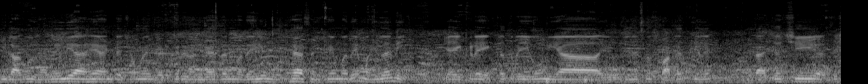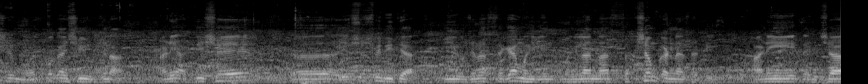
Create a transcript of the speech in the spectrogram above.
ही लागू झालेली आहे आणि त्याच्यामुळे गडकरी रंगायतांमध्येही मोठ्या संख्येमध्ये महिलांनी या इकडे एकत्र येऊन या योजनेचं स्वागत केले. राज्याची अतिशय महत्त्वाकांक्षी योजना आणि अतिशय यशस्वीरित्या ही योजना सगळ्या महिली महिलांना सक्षम करण्यासाठी आणि त्यांच्या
